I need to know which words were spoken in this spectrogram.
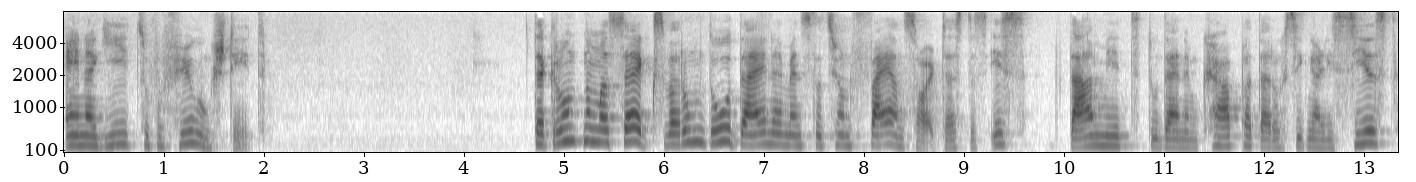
Energie zur Verfügung steht. Der Grund Nummer 6, warum du deine Menstruation feiern solltest, das ist, damit du deinem Körper dadurch signalisierst,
